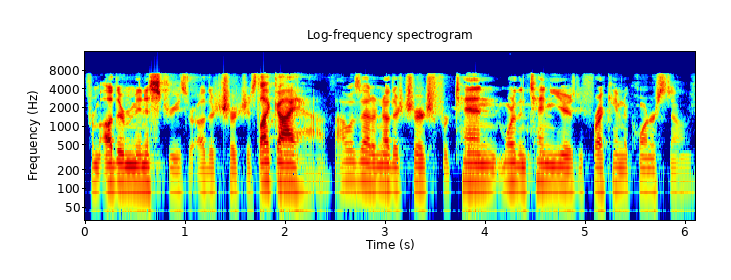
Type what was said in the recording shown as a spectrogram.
from other ministries or other churches, like I have. I was at another church for 10, more than 10 years before I came to Cornerstone.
